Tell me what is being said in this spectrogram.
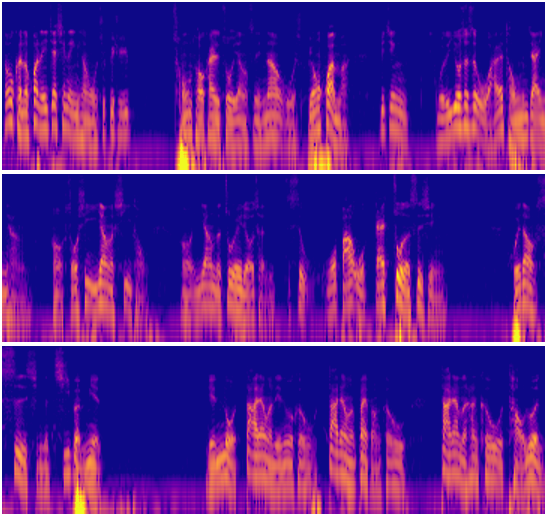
那我可能换了一家新的银行，我就必须从头开始做一样事情。那我不用换嘛，毕竟我的优势是我还在同一家银行，哦，熟悉一样的系统，哦，一样的作业流程，只是我把我该做的事情回到事情的基本面，联络大量的联络客户，大量的拜访客户。大量的和客户讨论，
